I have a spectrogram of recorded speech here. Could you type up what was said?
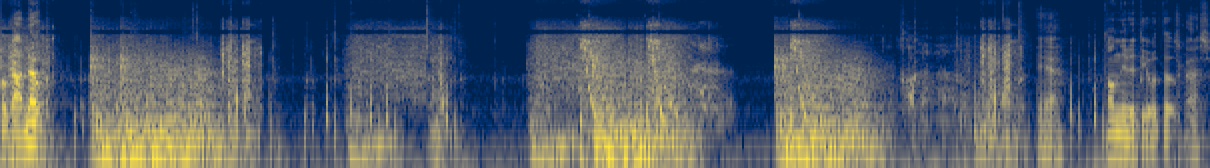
Oh god, no. Yeah, don't need to deal with those guys.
